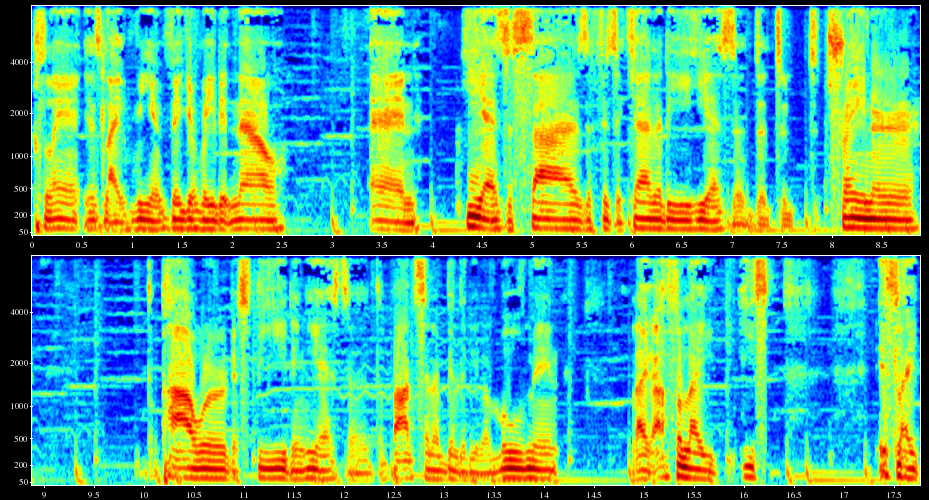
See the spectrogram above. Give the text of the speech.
Plant is like reinvigorated now, and he has the size, the physicality, he has the, the, the, the trainer, the power, the speed, and he has the, the boxing ability, the movement. Like I feel like he's it's like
